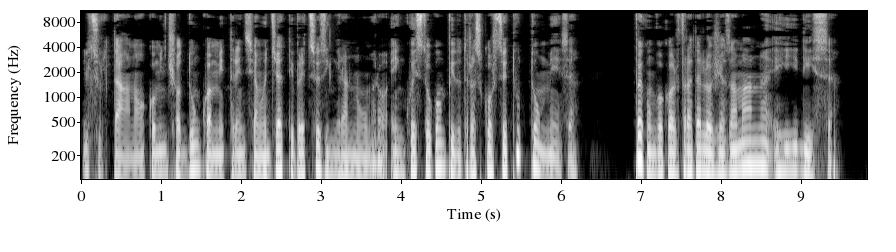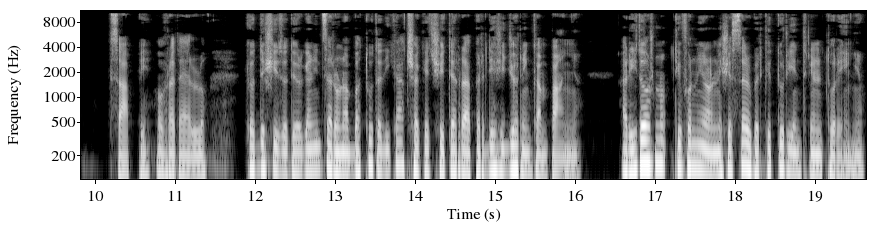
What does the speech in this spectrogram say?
Il sultano cominciò dunque a mettere insieme oggetti preziosi in gran numero e in questo compito trascorse tutto un mese. Poi convocò il fratello Shazaman e gli disse Sappi, o oh fratello, che ho deciso di organizzare una battuta di caccia che ci terrà per dieci giorni in campagna. A ritorno ti fornirò il necessario perché tu rientri nel tuo regno.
